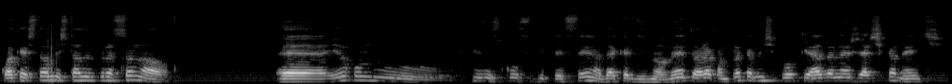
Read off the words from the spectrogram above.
com a questão do estado vibracional. É, eu, quando fiz os cursos de PC na década de 90, eu era completamente bloqueado energeticamente.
